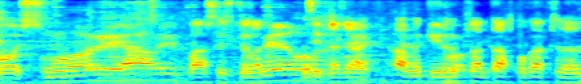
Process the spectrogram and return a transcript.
voisi laskeskella sillä se allekirjoituksella tappo 200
